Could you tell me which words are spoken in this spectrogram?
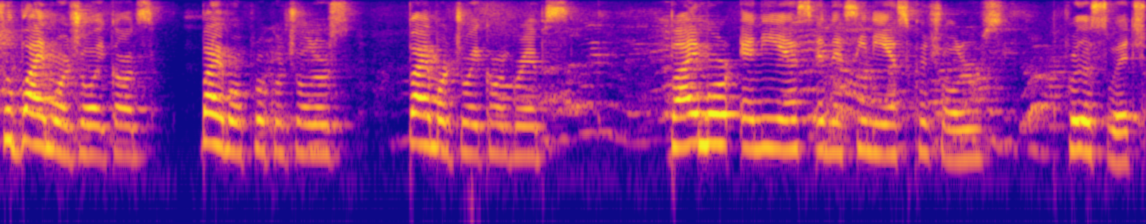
So buy more Joy-Cons, buy more Pro controllers, buy more Joy-Con grips, buy more NES and SNES controllers for the Switch,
